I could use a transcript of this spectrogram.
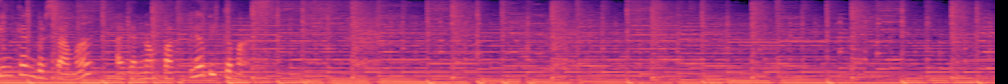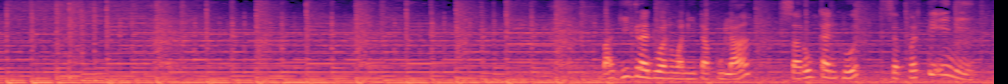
pinkan bersama agar nampak lebih kemas. Bagi graduan wanita pula, sarungkan hood seperti ini.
